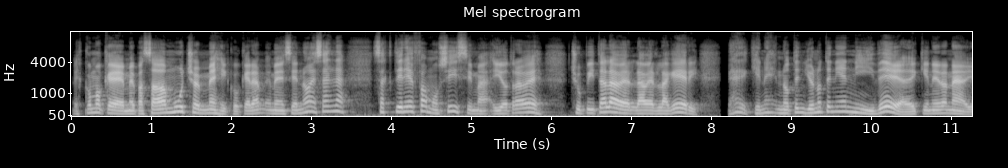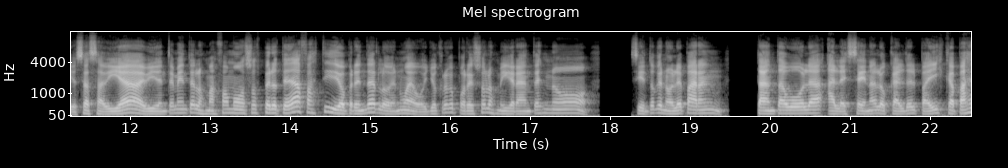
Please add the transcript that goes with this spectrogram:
Es como que me pasaba mucho en México, que era, me decían, no, esa es la, esa actriz es famosísima. Y otra vez, Chupita la, la Berlagueri. ¿quién es? No yo no tenía ni idea de quién era nadie. O sea, sabía evidentemente los más famosos, pero te da fastidio aprenderlo de nuevo. Yo creo que por eso los migrantes no, siento que no le paran tanta bola a la escena local del país. Capaz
